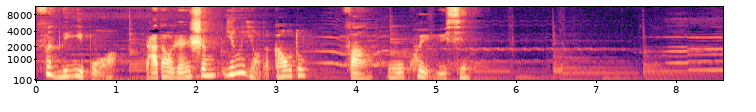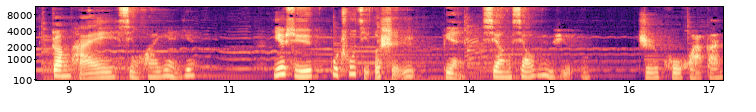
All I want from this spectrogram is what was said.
奋力一搏，达到人生应有的高度，方无愧于心。妆台杏花艳艳，也许不出几个时日，便香消玉殒，枝枯花干。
